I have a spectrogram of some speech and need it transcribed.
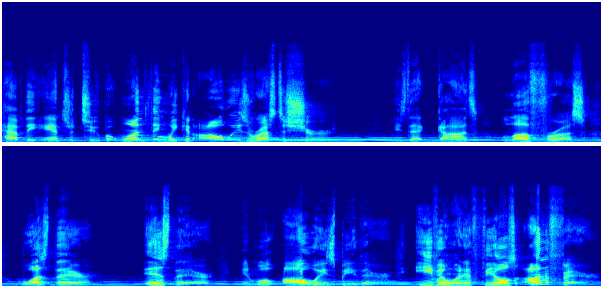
have the answer to. But one thing we can always rest assured is that God's love for us was there is there and will always be there, even when it feels unfair.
